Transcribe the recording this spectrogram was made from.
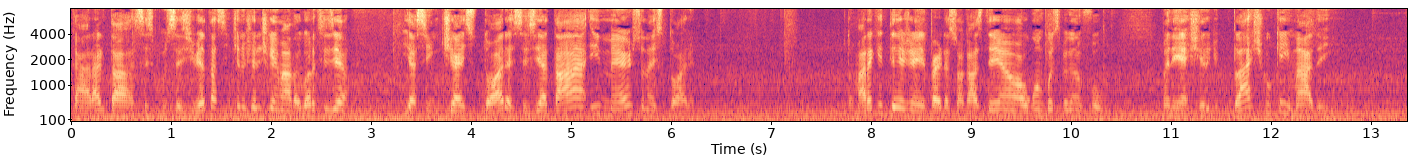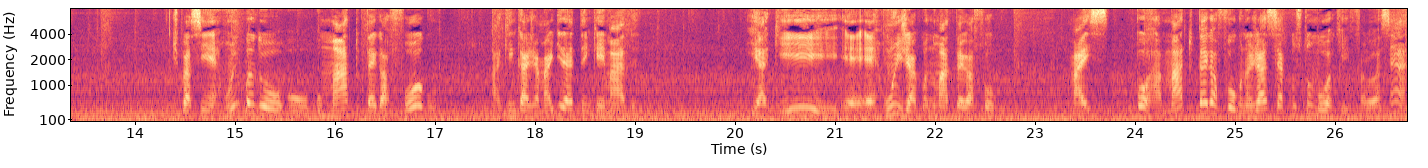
Caralho, tá. Vocês, vocês deviam estar tá sentindo cheiro de queimado. Agora que vocês iam, iam sentir a história, vocês iam estar tá imerso na história. Tomara que esteja aí perto da sua casa, tenha alguma coisa pegando fogo. Mano, e é cheiro de plástico queimado, hein? Tipo assim, é ruim quando o, o, o mato pega fogo. Aqui em Cajamar direto tem queimada. E aqui é, é, ruim já quando o mato pega fogo. Mas, porra, mato pega fogo, nós já se acostumou aqui. Falou assim, ah,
